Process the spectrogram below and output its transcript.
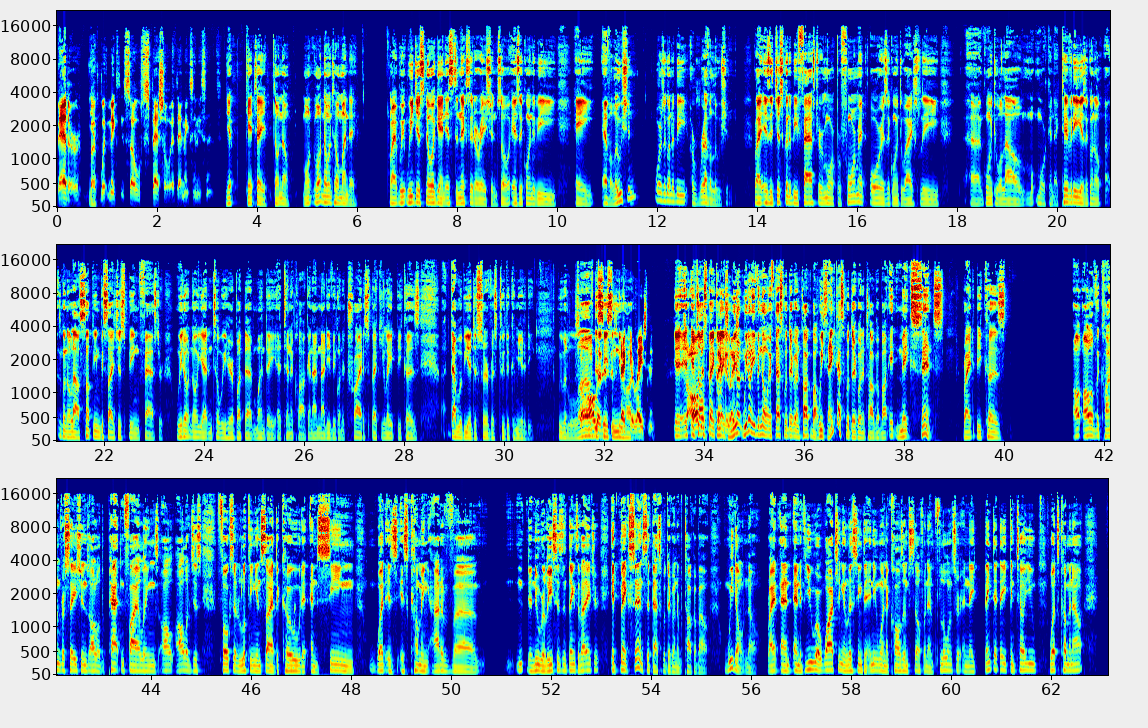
better, but yep. what makes it so special, if that makes any sense? Yep, can't tell you. Don't know. Won't won't know until Monday. Right. We we just know again it's the next iteration. So is it going to be a evolution or is it going to be a revolution? Right? Is it just going to be faster, more performant, or is it going to actually uh, going to allow m- more connectivity? Is it going to is going to allow something besides just being faster? We don't know yet until we hear about that Monday at ten o'clock, and I'm not even going to try to speculate because that would be a disservice to the community. We would love so to see some new speculation. Yeah, it, so it's all, all speculation. speculation. We don't we don't even know if that's what they're going to talk about. We think that's what they're going to talk about. It makes sense, right? Because all, all of the conversations, all of the patent filings, all all of just folks that are looking inside the code and, and seeing what is is coming out of uh, the new releases and things of that nature, it makes sense that that's what they're going to talk about. We don't know, right? And and if you are watching and listening to anyone that calls himself an influencer and they think that they can tell you what's coming out,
